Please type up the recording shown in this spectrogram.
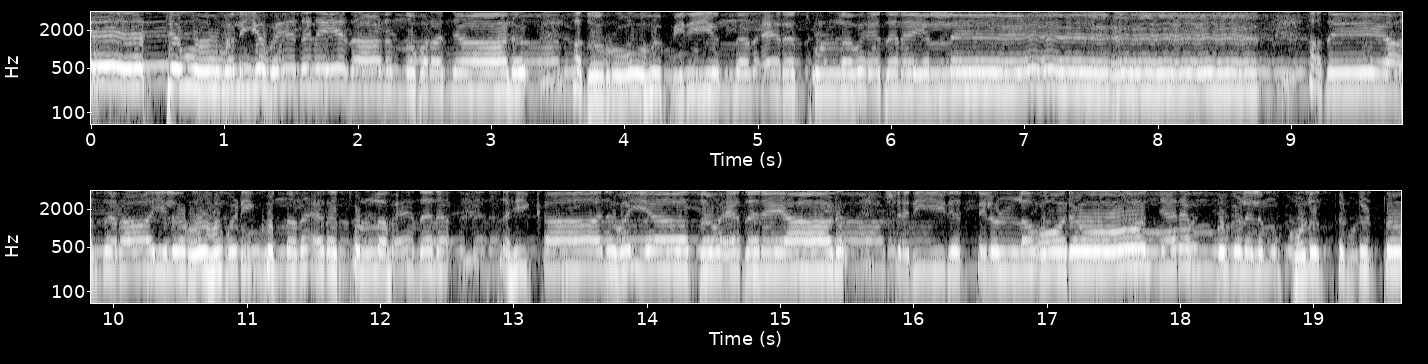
ഏറ്റവും വലിയ വേദന ഏതാണെന്ന് പറഞ്ഞാൽ അത് റൂഹ് പിരിയുന്ന നേരത്തുള്ള വേദനയല്ലേ? അതേ അസറായിൽ റൂഹ് പിടിക്കുന്ന നേരത്തുള്ള വേദന സഹിക്കാൻ വയ്യാത്ത വേദനയാണ്. ശരീരത്തിലുള്ള ഓരോ ഞരമ്പുകളിലും കൊളുത്തിട്ടിട്ടോ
